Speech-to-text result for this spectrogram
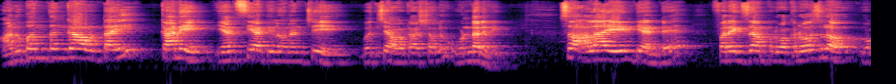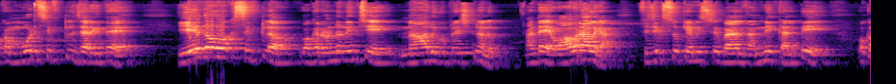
అనుబంధంగా ఉంటాయి కానీ ఎన్సీఆర్టీలో నుంచి వచ్చే అవకాశాలు ఉండనివి. సో అలా ఏంటి అంటే ఫర్ ఎగ్జాంపుల్ ఒక రోజులో ఒక మూడు షిఫ్ట్లు జరిగితే ఏదో ఒక షిఫ్ట్లో ఒక రెండు నుంచి నాలుగు ప్రశ్నలు అంటే ఓవరాల్గా ఫిజిక్స్ కెమిస్ట్రీ బయాలజీ అన్నీ కలిపి ఒక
